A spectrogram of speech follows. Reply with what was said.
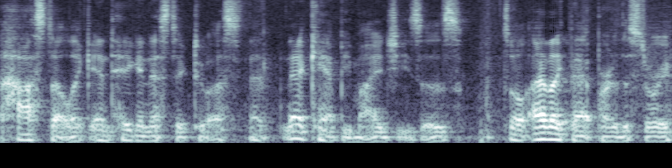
hostile, like antagonistic to us. That that can't be my Jesus. So I like that part of the story.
